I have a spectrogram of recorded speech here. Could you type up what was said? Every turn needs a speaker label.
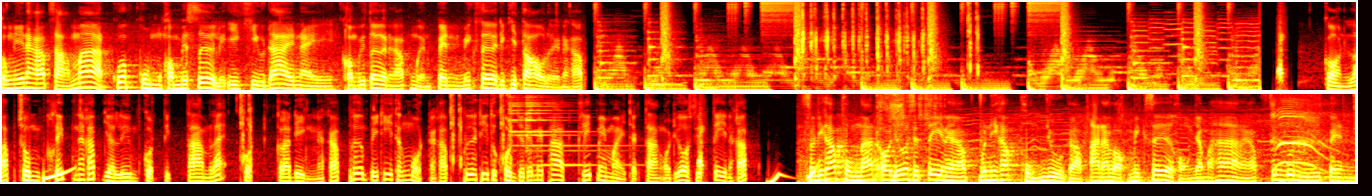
Speaker 1: ตรงนี้นะครับสามารถควบคุมคอมเพรสเซอร์หรือ EQ ได้ในคอมพิวเตอร์นะครับเหมือนเป็นมิกเซอร์ดิจิตอลเลยนะครับก่อนรับชมคลิปนะครับ อย่าลืมกดติดตามและกดกระดิ่งนะครับ เพิ่มไปที่ทั้งหมดนะครับ เพื่อที่ทุกคนจะได้ไม่พลาดคลิปใหม่ ๆ จากทาง Audio City นะครับ สวัสดีครับ ผมนัท Audio City นะครับ วันนี้ครับผมอยู่กับ Analog Mixer ของ Yamaha นะครับ ซึ่งรุ่นนี้เป็น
